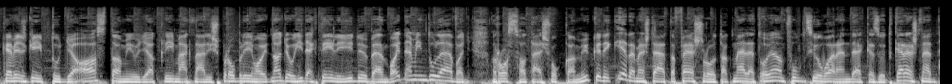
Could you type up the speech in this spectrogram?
Kevés gép tudja azt, ami ugye a klímáknál is probléma, hogy nagyon hideg téli időben vagy nem indul el, vagy rossz hatásfokkal működik. Érdemes tehát a felsoroltak mellett olyan funkcióval rendelkezőt keresned,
